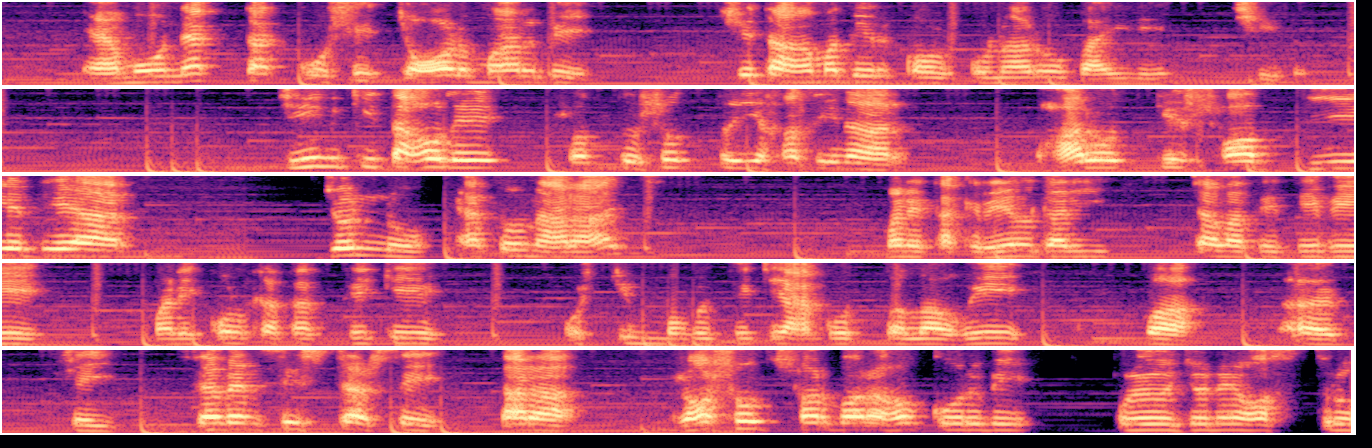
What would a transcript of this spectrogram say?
এমন একটা কোষে চড় মারবে সেটা আমাদের কল্পনারও বাইরে ছিল। চীন কি তাহলে সত্য সত্যই হাসিনার ভারতকে সব দিয়ে দেওয়ার জন্য এত নারাজ? মানে তাকে রেলগাড়ি চালাতে দেবে মানে কলকাতা থেকে, পশ্চিমবঙ্গ থেকে আগরতলা হয়ে, বা সেই সেভেন সিস্টার্সে তারা রসদ সরবরাহ করবে, প্রয়োজনে অস্ত্র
